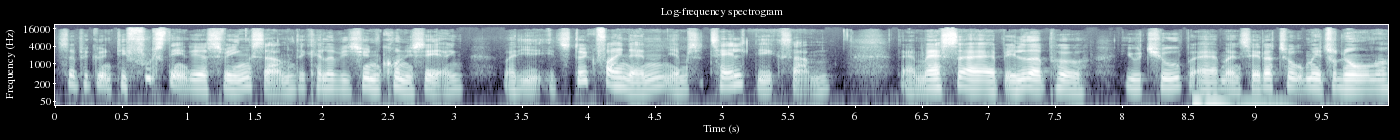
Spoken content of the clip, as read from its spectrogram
så begyndte de fuldstændig at svinge sammen. Det kalder vi synkronisering. Var de et stykke fra hinanden, jamen så talte de ikke sammen. Der er masser af billeder på YouTube at man sætter to metronomer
